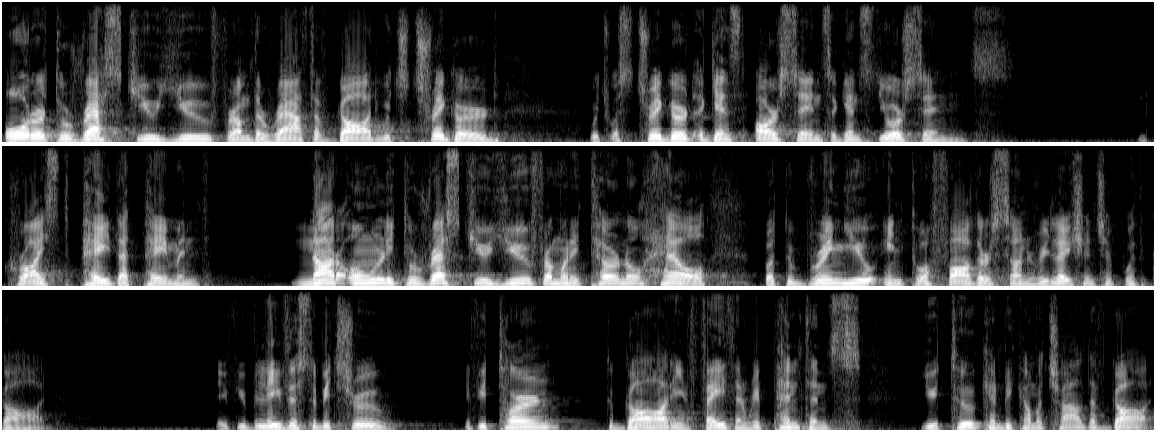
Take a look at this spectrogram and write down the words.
order to rescue you from the wrath of God which triggered which was triggered against our sins against your sins Christ paid that payment not only to rescue you from an eternal hell but to bring you into a father son relationship with God if you believe this to be true if you turn to God in faith and repentance you too can become a child of God.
